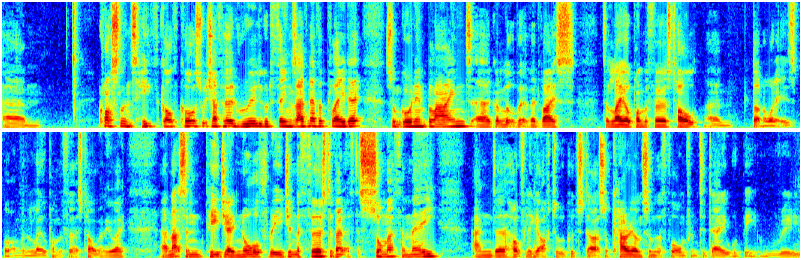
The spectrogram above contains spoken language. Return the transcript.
um, Crosslands Heath Golf Course, which I've heard really good things. I've never played it, so I'm going in blind. Uh, got a little bit of advice to lay up on the first hole. Um, don't know what it is, but I'm going to lay up on the first hole anyway and that's in PGA North region, the first event of the summer for me, and uh, hopefully get off to a good start. So carry on some of the form from today would be really.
